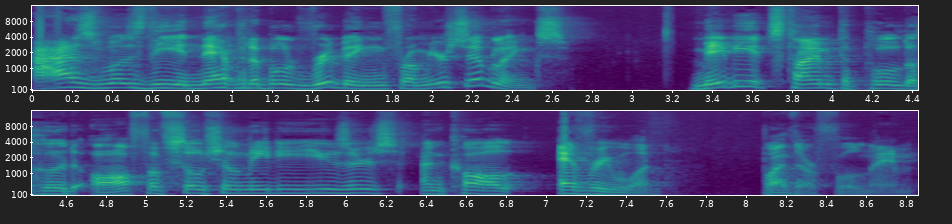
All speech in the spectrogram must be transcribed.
as was the inevitable ribbing from your siblings. Maybe it's time to pull the hood off of social media users and call everyone by their full name.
